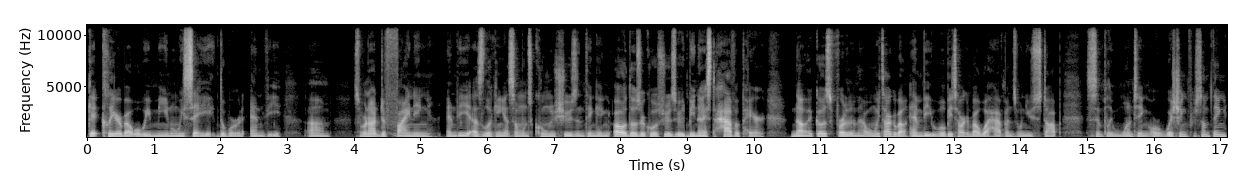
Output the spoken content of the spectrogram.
get clear about what we mean when we say the word envy. Um, so we're not defining envy as looking at someone's cool new shoes and thinking, "Oh, those are cool shoes. It would be nice to have a pair." No, it goes further than that. When we talk about envy, we'll be talking about what happens when you stop simply wanting or wishing for something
